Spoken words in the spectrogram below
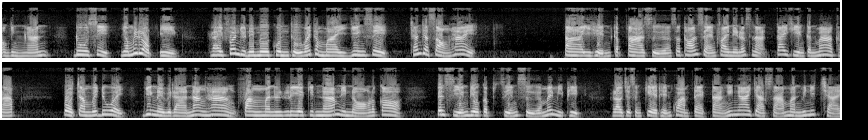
ออกอย่างนั้น ดูสิ ยังไม่หลบอีก ไรเฟิลอยู่ในมือคุณถือไว้ทำไม ยิงสิ ฉันจะส่องให้ ตาอีเห็นกับตาเสือสะท้อนแสงไฟในลักษณะใกล้เคียงกันมากครับ โปรดจำไว้ด้วย ยิ่งในเวลานั่งห้าง ฟังมันเลียกินน้ำในหนองแล้วก็ เป็นเสียงเดียวกับเสียงเสือไม่มีผิด เราจะสังเกตเห็นความแตกต่างง่ายๆ จากสามัญวินิจฉัย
